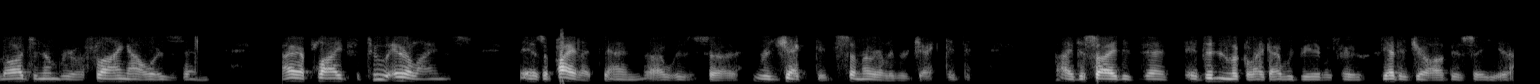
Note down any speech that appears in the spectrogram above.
large number of flying hours, and I applied for two airlines as a pilot, and I was uh, rejected, summarily rejected. I decided that it didn't look like I would be able to get a job as a uh,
